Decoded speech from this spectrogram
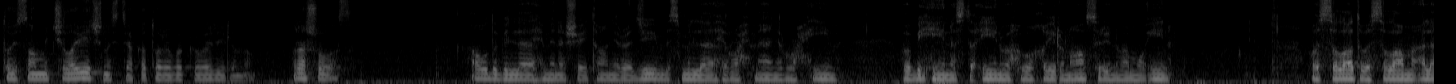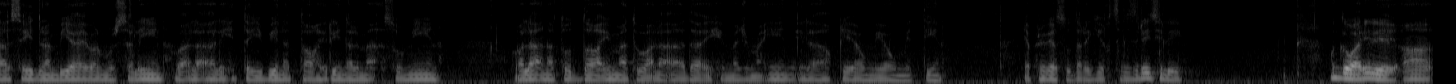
той самой человечности, о которой вы говорили нам. Прошу вас. أعوذ بالله من الشيطان الرجيم بسم الله الرحمن الرحيم وبه نستعين وهو خير ناصر ومعين والصلاة والسلام على سيد الأنبياء والمرسلين وعلى آله الطيبين الطاهرين المأسومين ولعنة الدائمة على أعدائهم أجمعين إلى قيام يوم الدين Я приветствую дорогих телезрителей. Мы говорили о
